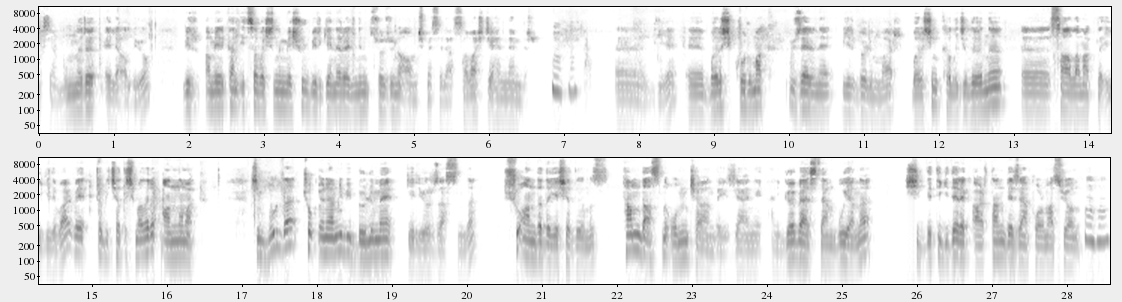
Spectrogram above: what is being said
Mesela bunları ele alıyor. Bir Amerikan İç Savaşı'nın meşhur bir generalinin sözünü almış mesela. Savaş cehennemdir Hı hı. e, diye. E, barışı korumak üzerine bir bölüm var. Barışın kalıcılığını e, sağlamakla ilgili var ve tabii çatışmaları anlamak. Şimdi burada çok önemli bir bölüme geliyoruz aslında. Şu anda da yaşadığımız tam da aslında onun çağındayız. Yani hani Göbels'ten bu yana şiddeti giderek artan dezenformasyon Hı hı.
